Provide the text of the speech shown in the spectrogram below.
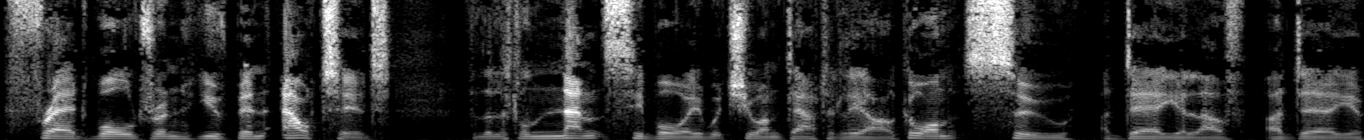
Fred Waldron, you've been outed for the little Nancy boy, which you undoubtedly are. Go on, sue. I dare you, love. I dare you.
